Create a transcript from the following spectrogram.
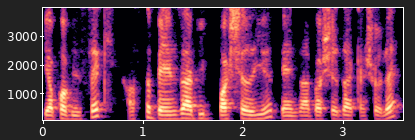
yapabilsek aslında benzer bir başarıyı, benzer başarı derken şöyle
